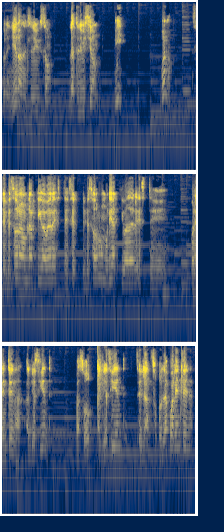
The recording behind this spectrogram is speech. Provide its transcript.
prendieron la televisión, la televisión y bueno, se empezó a hablar que iba a haber este, se empezó a rumorear que iba a haber este cuarentena al día siguiente. Pasó al día siguiente, se lanzó la cuarentena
